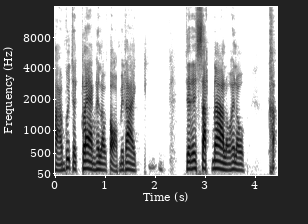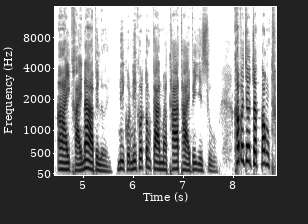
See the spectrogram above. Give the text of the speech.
ถามเพื่อจะแกล้งให้เราตอบไม่ได้ จะได้ซัดหน้าเราให้เราอายขายหน้าไปเลย นี่คนนี้เขาต้องการมาท้าทายพระเยซูข้าพเจ้าจะต้องท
